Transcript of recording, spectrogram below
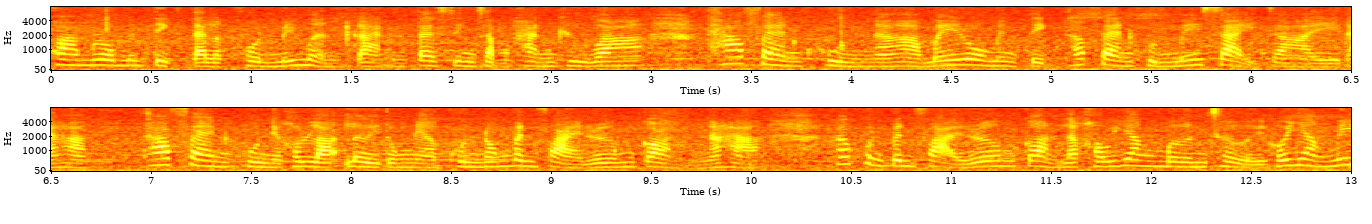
ความโรแมนติกแต่ละคนไม่เหมือนกัน แต่สิ่งสำคัญคือว่าถ้าแฟนคุณนะคะไม่โรแมนติก ถ้าแฟนคุณไม่ใส่ใจนะคะถ้าแฟนคุณเนี่ยเขาละเลยตรงเนี้ยคุณต้องเป็นฝ่ายเริ่มก่อนนะคะถ้าคุณเป็นฝ่ายเริ่มก่อน แล้วเขายังเมินเฉยเขายังไม่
